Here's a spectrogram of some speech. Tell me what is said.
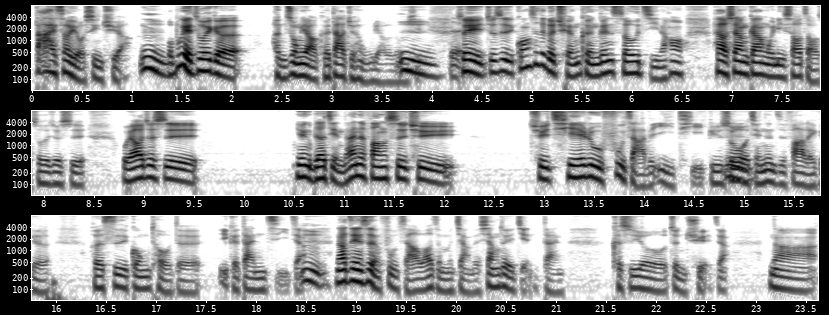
大家还是要有兴趣啊，嗯我不可以做一个很重要可是大家觉得很无聊的东西，嗯，对，所以就是光是这个权衡跟收集，然后还有像刚刚维尼稍早说的，就是我要就是用一个比较简单的方式去去切入复杂的议题，比如说我嗯前阵子发了一个、合适公投的一个单集这样。嗯那这件事很复杂，我要怎么讲的相对简单，可是又正确这样。那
